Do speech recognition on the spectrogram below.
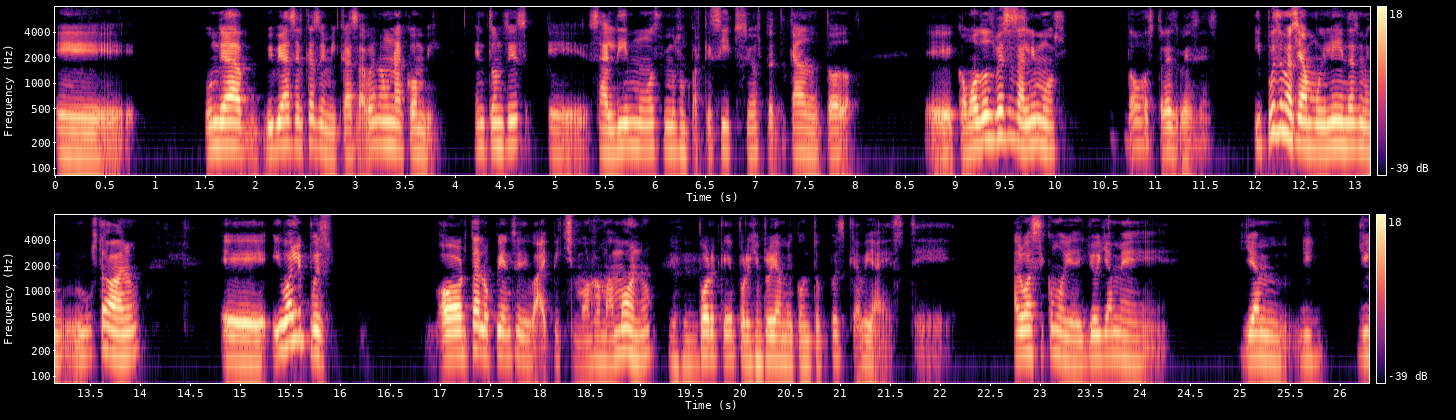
eh, un día vivía cerca de mi casa, bueno, una combi. Entonces eh, salimos, fuimos a un parquecito, estuvimos platicando y todo. Eh, como dos veces salimos, dos, tres veces. Y pues se me hacían muy lindas, me, me gustaba, ¿no? Igual y pues, ahorita lo pienso y digo, ay, pinche morro mamón, ¿no? Porque, por ejemplo, ella me contó pues que había este algo así como yo ya me ya yo- yo-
